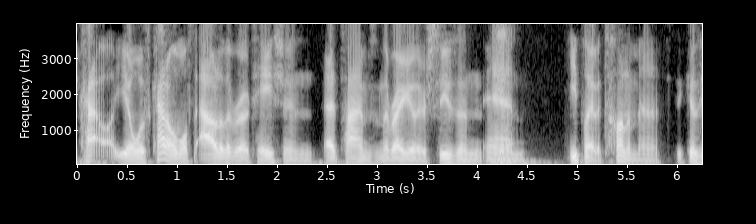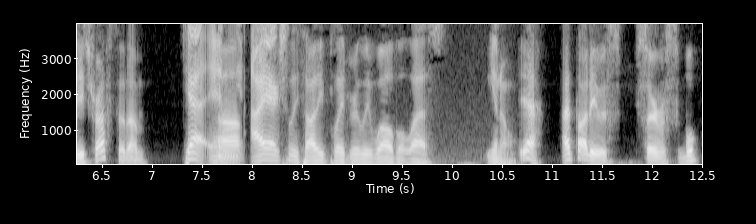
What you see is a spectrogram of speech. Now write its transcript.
kind you know was kind of almost out of the rotation at times in the regular season and he played a ton of minutes because he trusted him. Yeah, and Uh, I actually thought he played really well the last, you know. Yeah, I thought he was serviceable.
